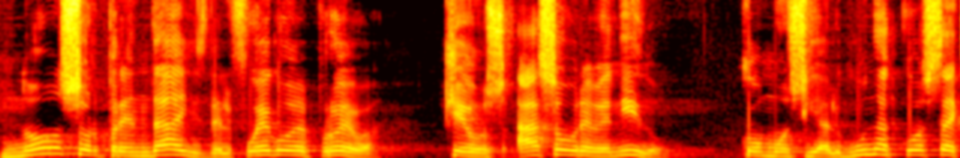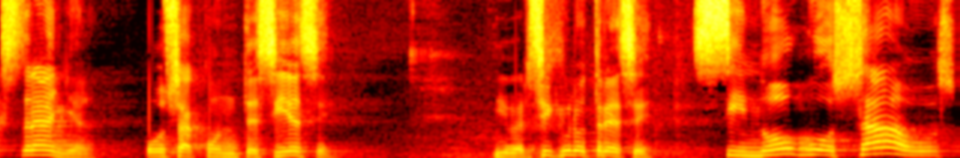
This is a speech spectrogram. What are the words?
no os sorprendáis del fuego de prueba que os ha sobrevenido, como si alguna cosa extraña os aconteciese. Y versículo 13, sino gozaos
